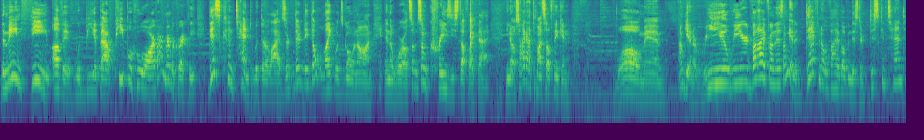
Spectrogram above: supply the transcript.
the main theme of it would be about people who are, if I remember correctly, discontent with their lives. They're, they're, they do not like what's going on in the world. Some, some crazy stuff like that. You know, so I got to myself thinking, whoa, man, I'm getting a real weird vibe from this. I'm getting a definite vibe up in this. They're discontent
